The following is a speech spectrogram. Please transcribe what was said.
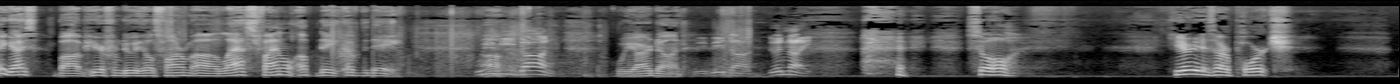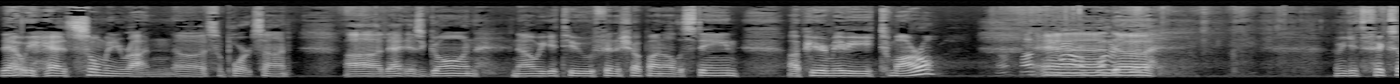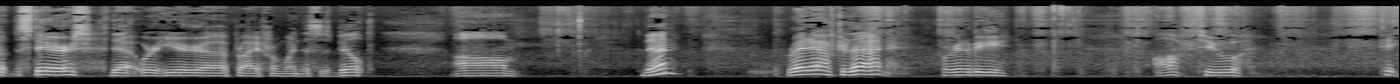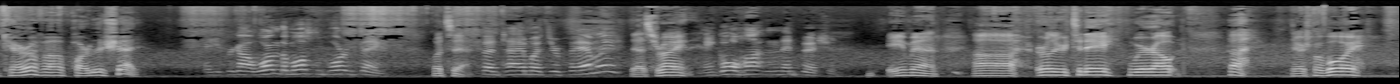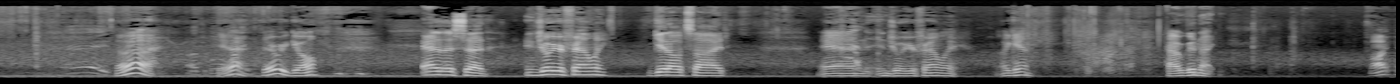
Hey guys, Bob here from Dewey Hills Farm. Uh, last final update of the day. We Uh, be done. We are done. We be done. Good night. So here is our porch that we had so many rotten uh, supports on. Uh, that is gone. Now we get to finish up on all the stain up here maybe tomorrow. Well, And tomorrow. Uh, we get to fix up the stairs that were here uh, probably from when this is built. Um, then, right after that, we're going to be off to take care of uh, part of the shed. and you forgot one of the most important things. What's that? Spend time with your family That's right. and go hunting and fishing. Amen. Uh, earlier today, we are out. Uh, there's my boy. Ah, yeah, there we go. As I said, enjoy your family, get outside, and enjoy your family again. Have a good night. Bye.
